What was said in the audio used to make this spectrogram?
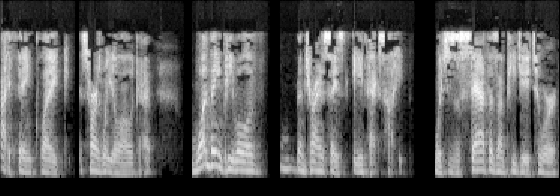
I think, like as far as what you'll all look at, one thing people have been trying to say is apex height, which is a stat that's on PGA Tour.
